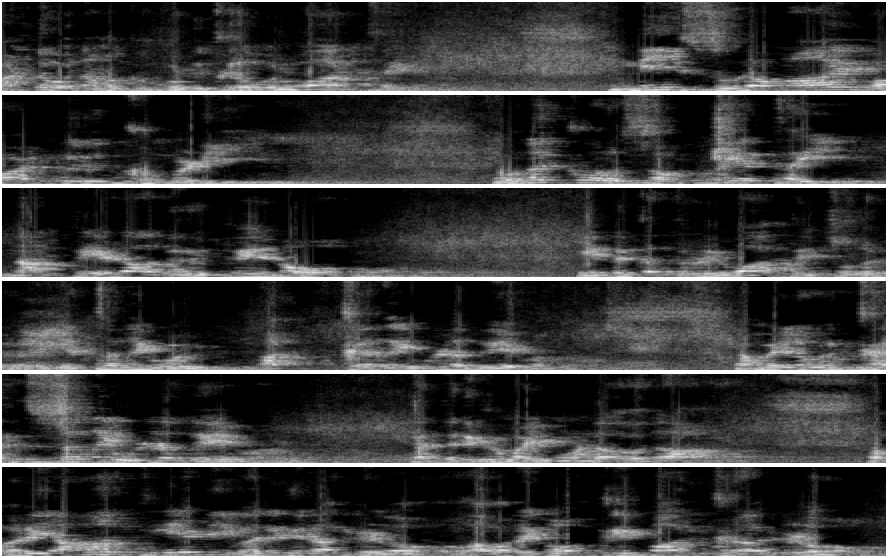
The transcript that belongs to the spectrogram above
ஆண்டவர் நமக்கு கொடுக்கிற ஒரு வார்த்தை. நீ சுகமாய் வாழ்ந்திருக்கும்படி உனக்கு ஒரு சௌக்கியத்தை நான் தேடாதிருப்பேனோ என்று கத்தருடைய வார்த்தை சொல்லுகிறது. எத்தனை ஒரு அக்கறை உள்ள தேவன். நம்மையில ஒரு கரிசனை உள்ள தேவன். கத்தருக்கு மைமூண்டாவதா அவரை யார் தேடி வருகிறார்களோ அவரை நோக்கி பார்க்கிறார்களோ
